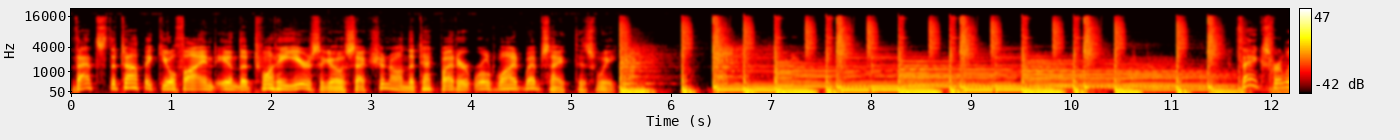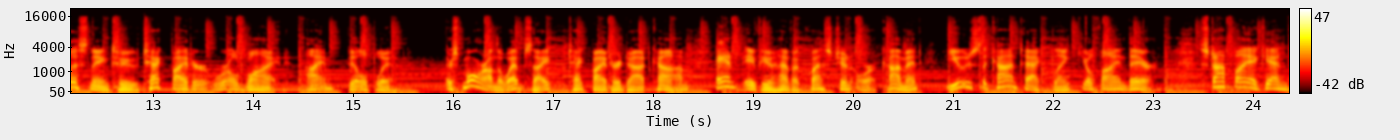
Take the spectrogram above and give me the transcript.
That's the topic you'll find in the 20 years ago section on the TechByter Worldwide website this week. Thanks for listening to TechBiter Worldwide. I'm Bill Blinn. There's more on the website, techbyter.com, and if you have a question or a comment, use the contact link you'll find there. Stop by again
